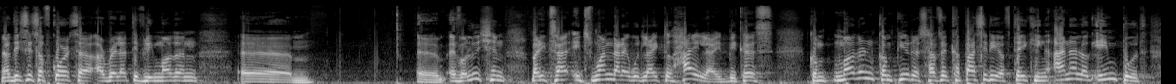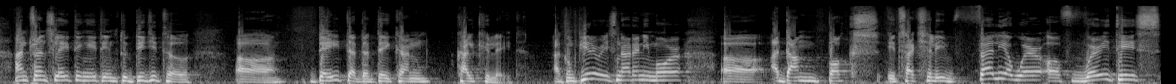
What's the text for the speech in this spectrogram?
Now, this is, of course, a, a relatively modern um, um, evolution, but it's, a, it's one that I would like to highlight because com- modern computers have the capacity of taking analog input and translating it into digital uh, data that they can calculate. A computer is not anymore uh, a dumb box, it's actually fairly aware of where it is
